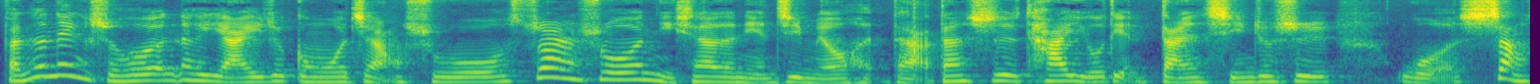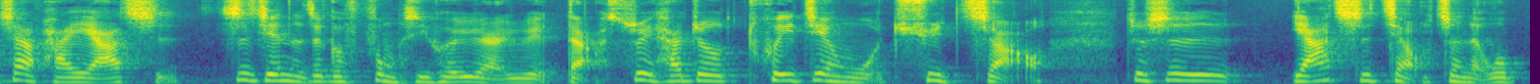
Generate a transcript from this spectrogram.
反正那个时候那个牙医就跟我讲说，虽然说你现在的年纪没有很大，但是他有点担心，就是我上下排牙齿之间的这个缝隙会越来越大，所以他就推荐我去找，就是。牙齿矫正的，我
